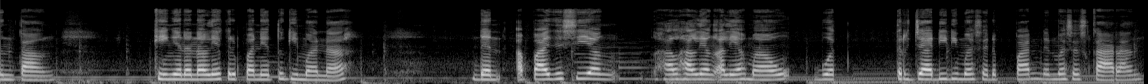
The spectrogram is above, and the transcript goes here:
tentang keinginan Alia ke depannya itu gimana dan apa aja sih yang hal-hal yang Alia mau buat terjadi di masa depan dan masa sekarang.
